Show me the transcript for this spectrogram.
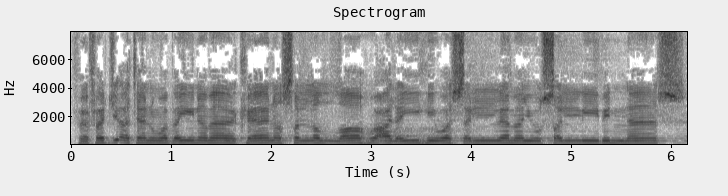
ففجأة وبينما كان صلى الله عليه وسلم يصلي بالناس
